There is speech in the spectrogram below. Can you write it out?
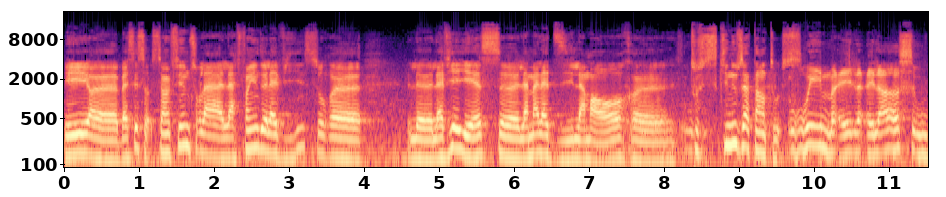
Et euh, ben c'est ça. C'est un film sur la, la, fin de la vie, sur euh, le, la vieillesse, euh, la maladie, la mort, tout ce qui nous attend tous. Oui, hélas ou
